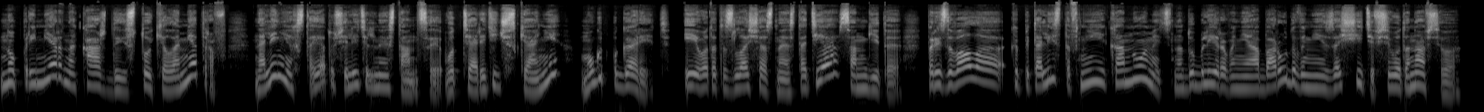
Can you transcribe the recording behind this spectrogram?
Но примерно каждые 100 километров на линиях стоят усилительные станции. Вот теоретически они могут погореть. И вот эта злосчастная статья Сангита призывала капиталистов не экономить на дублировании оборудования и защите всего-то навсего.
